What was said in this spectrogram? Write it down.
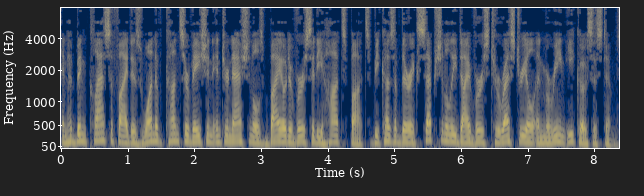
and have been classified as one of Conservation International's biodiversity hotspots because of their exceptionally diverse terrestrial and marine ecosystems,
